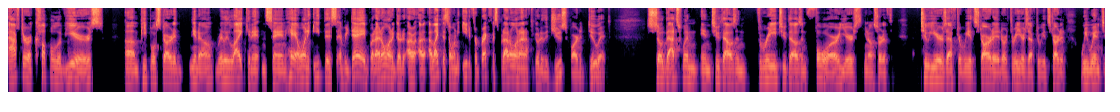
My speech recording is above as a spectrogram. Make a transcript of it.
after a couple of years, um, people started, you know, really liking it and saying, "Hey, I want to eat this every day, but I don't want to go to. I, I like this. I want to eat it for breakfast, but I don't want to have to go to the juice bar to do it." So that's when, in 2003, 2004, years, you know, sort of two years after we had started, or three years after we had started, we went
